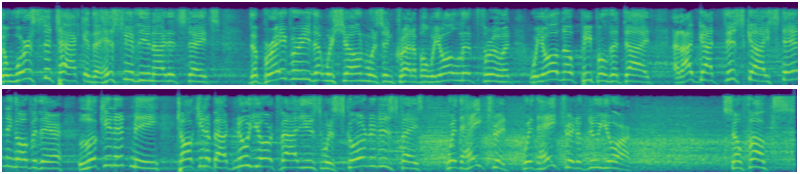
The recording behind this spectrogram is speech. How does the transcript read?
The worst attack in the history of the United States. The bravery that was shown was incredible. We all lived through it. We all know people that died. And I've got this guy standing over there looking at me, talking about New York values with scorn in his face, with hatred, with hatred of New York. So, folks,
